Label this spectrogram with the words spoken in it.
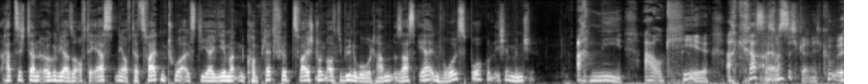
hat sich dann irgendwie, also auf der ersten, nee, auf der zweiten Tour, als die ja jemanden komplett für zwei Stunden auf die Bühne geholt haben, saß er in Wolfsburg und ich in München. Ach nee. Ah, okay. Ach krass, das wusste ich gar nicht. Cool.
